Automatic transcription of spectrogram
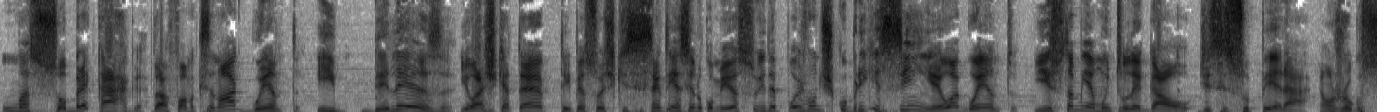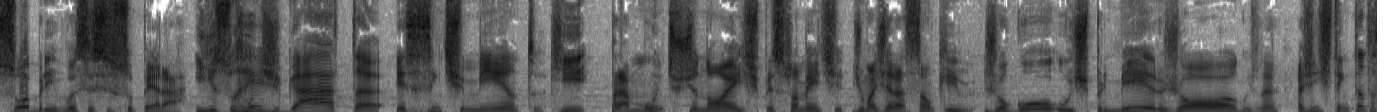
uma sobrecarga, da forma que você não aguenta. E beleza. E eu acho que até tem pessoas que se sentem assim no começo e depois vão descobrir que sim, eu aguento. E isso também é muito legal de se superar. É um jogo sobre você se superar. E isso resgata esse sentimento que para muitos de nós, principalmente de uma geração que jogou os primeiros jogos, né? A gente tem tanta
